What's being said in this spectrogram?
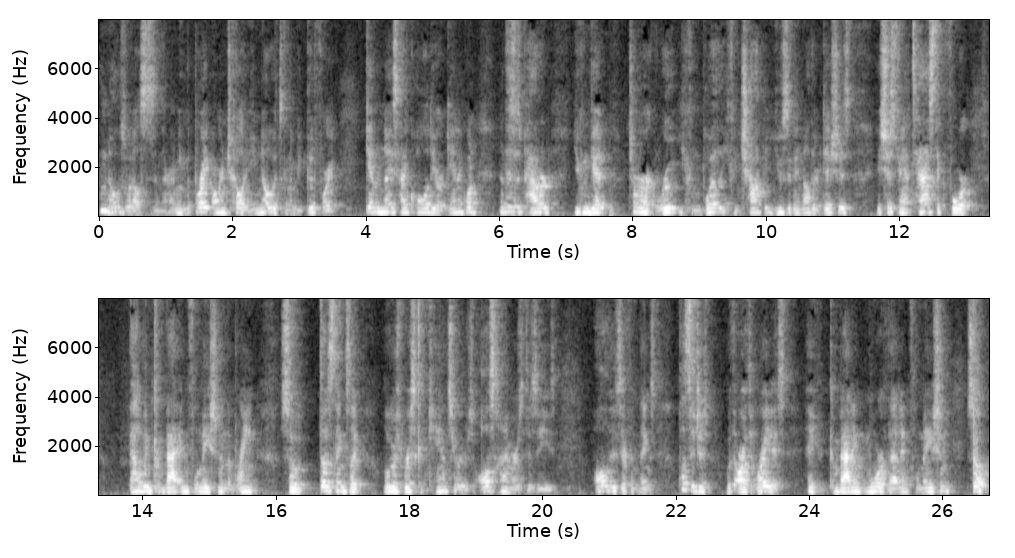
who knows what else is in there? I mean, the bright orange color, you know it's going to be good for you. Get a nice high quality organic one. Now this is powdered. You can get turmeric root. You can boil it. You can chop it. Use it in other dishes. It's just fantastic for helping combat inflammation in the brain. So does things like lowers risk of cancers, Alzheimer's disease, all these different things. Plus it just with arthritis, hey, combating more of that inflammation. So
